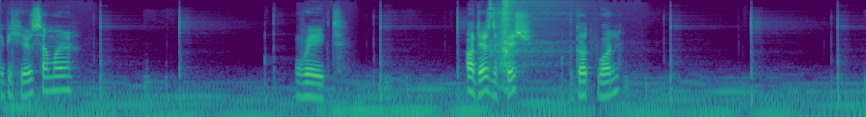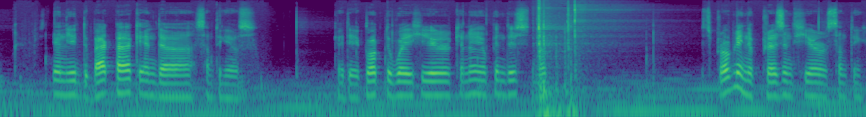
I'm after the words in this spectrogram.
Maybe here somewhere? Wait. Oh, there's the fish. Got one. Still need the backpack and uh, something else. Okay, they blocked the way here. Can I open this? Nope. It's probably in a present here or something.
